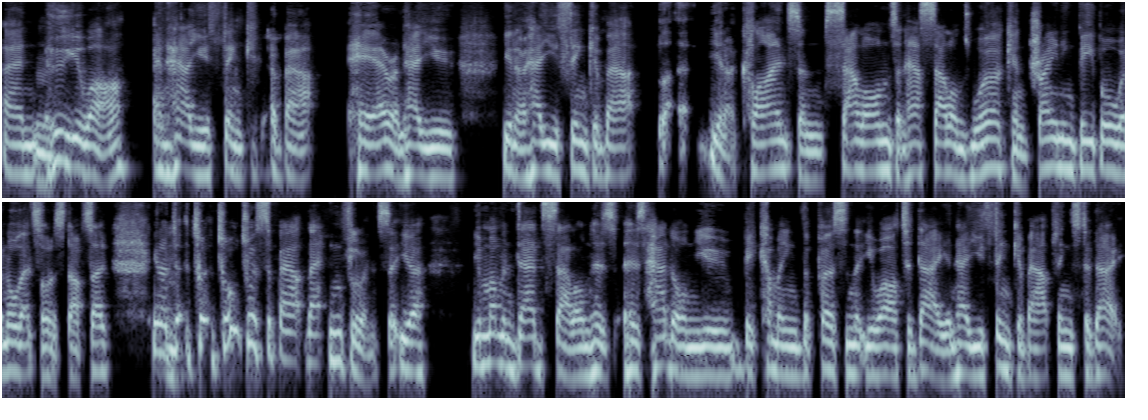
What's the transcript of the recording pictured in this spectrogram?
and mm. who you are and how you think about hair and how you, you know, how you think about uh, you know clients and salons and how salons work and training people and all that sort of stuff so you know mm. t- t- talk to us about that influence that your your mum and dad's salon has has had on you becoming the person that you are today and how you think about things today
